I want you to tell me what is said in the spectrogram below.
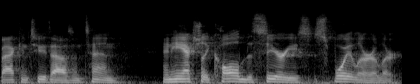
back in 2010, and he actually called the series Spoiler Alert.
